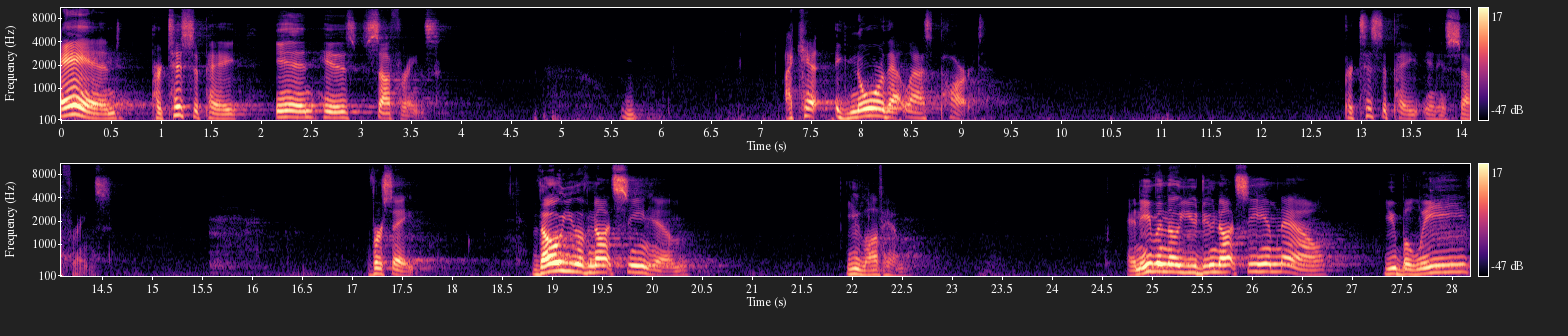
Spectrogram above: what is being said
and participate in his sufferings. I can't ignore that last part. Participate in his sufferings. Verse 8 Though you have not seen him, you love him. And even though you do not see him now, you believe,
